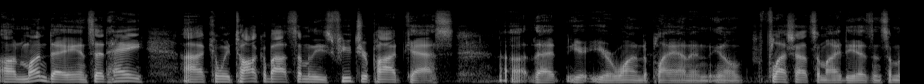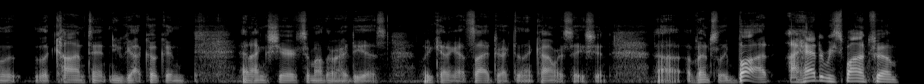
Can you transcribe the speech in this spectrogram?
on Monday and said, "Hey, uh, can we talk about some of these future podcasts uh, that you're, you're wanting to plan and you know flesh out some ideas and some of the, the content you've got cooking, and I can share some other ideas." We kind of got sidetracked in that conversation uh, eventually, but I had to respond to him,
